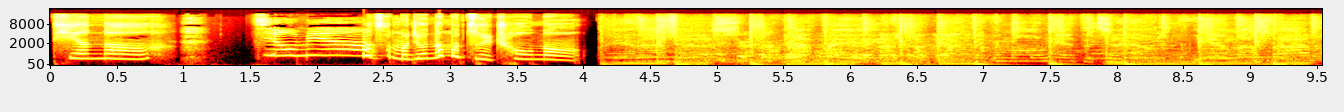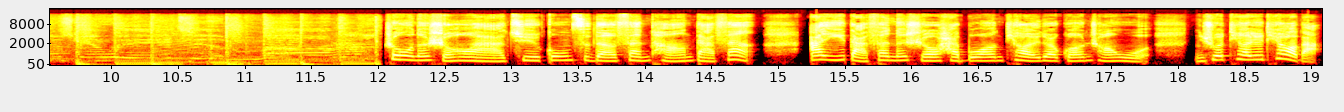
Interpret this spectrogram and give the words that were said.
天哪！救命！我怎么就那么嘴臭呢？中午的时候啊，去公司的饭堂打饭，阿姨打饭的时候还不忘跳一段广场舞。你说跳就跳吧，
